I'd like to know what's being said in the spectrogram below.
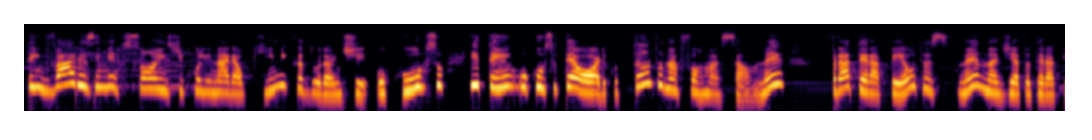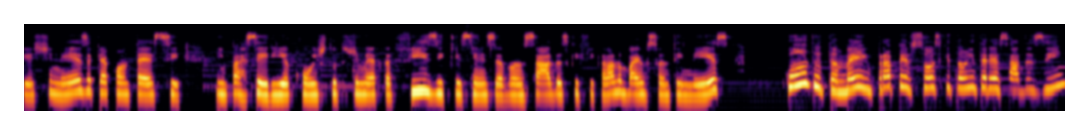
Tem várias imersões de culinária alquímica durante o curso e tem o curso teórico, tanto na formação, né, para terapeutas, né, na dietoterapia chinesa, que acontece em parceria com o Instituto de Metafísica e Ciências Avançadas, que fica lá no bairro Santa Inês, quanto também para pessoas que estão interessadas em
